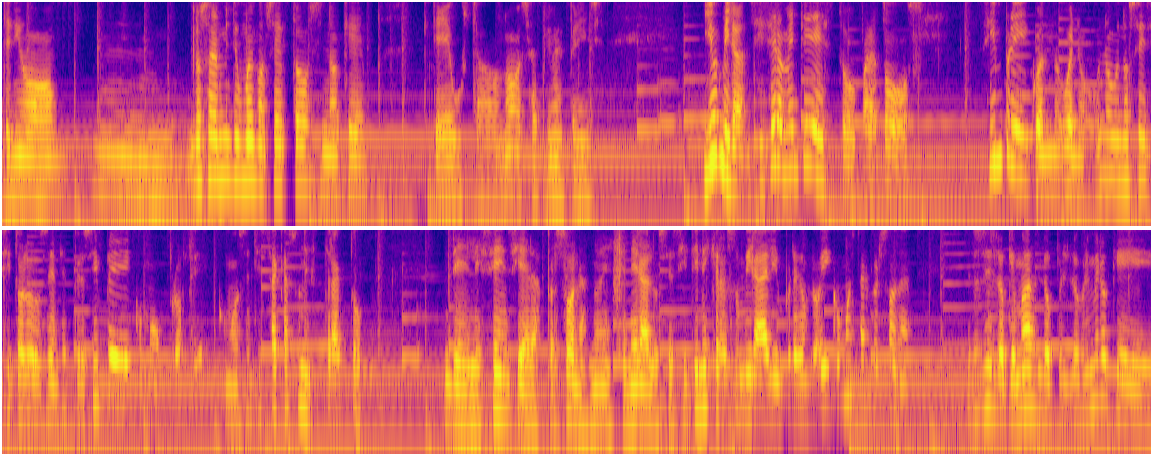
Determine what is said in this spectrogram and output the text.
tenido no solamente un buen concepto, sino que, que te haya gustado, ¿no? Esa primera experiencia. Yo, mira, sinceramente esto para todos, siempre cuando, bueno, uno no sé si todos los docentes, pero siempre como profe, como docente, sacas un extracto de la esencia de las personas, ¿no? En general, o sea, si tienes que resumir a alguien, por ejemplo, oye, ¿cómo está la persona? Entonces, lo que más, lo, primero que,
